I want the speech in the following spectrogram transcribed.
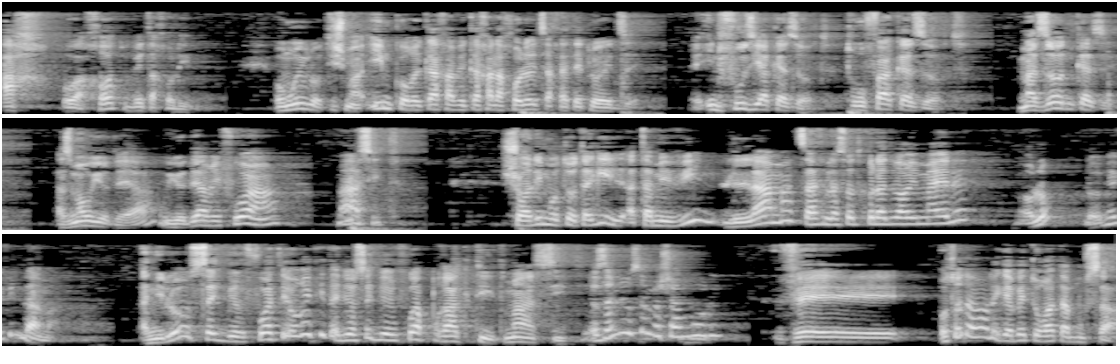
אח או אחות בבית החולים. אומרים לו, תשמע, אם קורה ככה וככה לחולה צריך לתת לו את זה. אינפוזיה כזאת, תרופה כזאת, מזון כזה. אז מה הוא יודע? הוא יודע רפואה, מה עשית? שואלים אותו, תגיד, אתה מבין למה צריך לעשות כל הדברים האלה? או לא, לא מבין למה. אני לא עוסק ברפואה תיאורטית, אני עוסק ברפואה פרקטית, מה עשית? אז אני עושה מה שאמרו לי. ואותו דבר לגבי תורת המוסר.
